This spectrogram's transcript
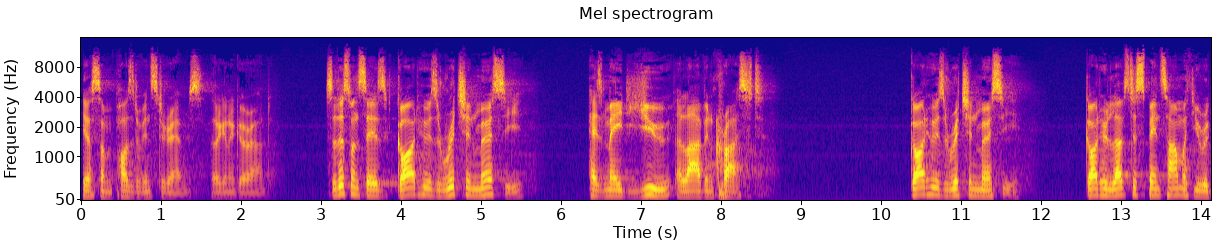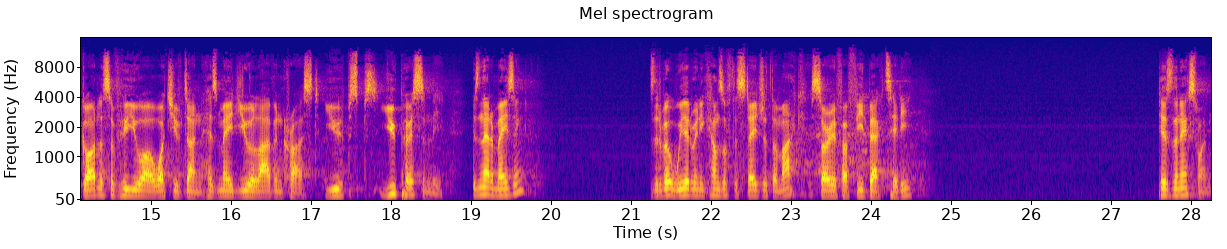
Here's some positive Instagrams that are going to go around. So this one says, God, who is rich in mercy, has made you alive in Christ. God, who is rich in mercy, God, who loves to spend time with you regardless of who you are or what you've done, has made you alive in Christ. You, you personally. Isn't that amazing? Is it a bit weird when he comes off the stage with the mic? Sorry if I feedback, Teddy. Here's the next one.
